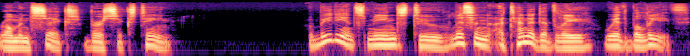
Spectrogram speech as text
Romans 6, verse 16. Obedience means to listen attentively with belief,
